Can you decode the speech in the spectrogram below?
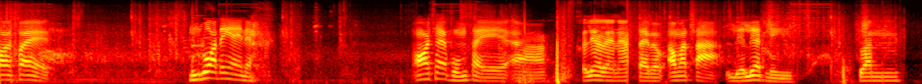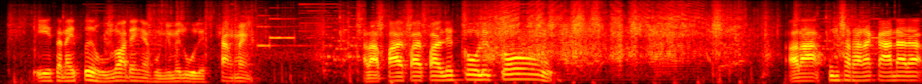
ค่อยๆมึงรอดได้ไงเนี่ยอ๋อใช่ผมใส่ อ่าเขาเรียกอะไรนะใส่แบบอมตะเหลือเลือดหนึ่งส่วนเอสไนเปอร์ผมรอดได้ไงผมยังไม่รู้เลยช่างแม่ง อาล่ะไปไปไป let's go let's go อาล่ะคุมสถานการณ์ได้แล้ว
